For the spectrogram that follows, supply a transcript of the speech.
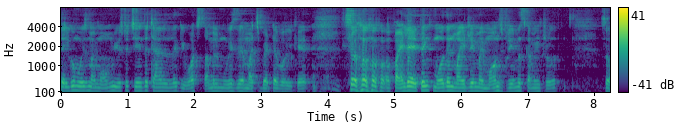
Telugu movies my mom used to change the channel like you watch Tamil movies they're much better bolke so finally I think more than my dream my mom's dream is coming true so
